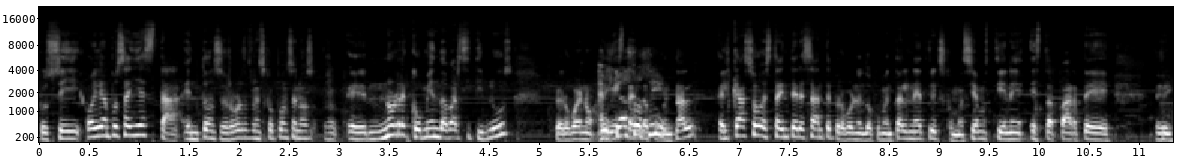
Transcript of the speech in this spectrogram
Pues sí, oigan, pues ahí está. Entonces, Roberto Francisco Ponce nos, eh, no recomienda Varsity Blues, pero bueno, ahí está el documental. El caso está interesante, pero bueno, el documental Netflix, como decíamos, tiene esta parte eh,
